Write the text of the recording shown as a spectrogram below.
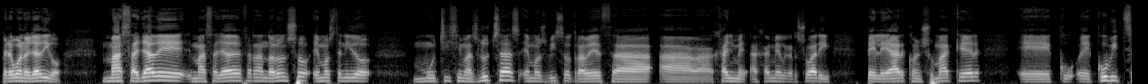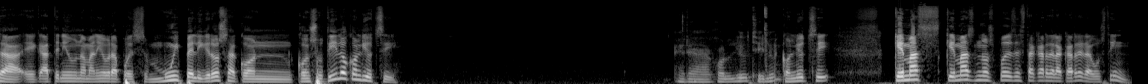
Pero bueno, ya digo, más allá de, más allá de Fernando Alonso, hemos tenido muchísimas luchas. Hemos visto otra vez a, Jaime, a Jaime Alguersuari pelear con Schumacher. Eh, Kubica ha tenido una maniobra pues muy peligrosa con, con Sutil o con Liuzzi. Era con Liuzzi, ¿no? Con Liuzzi. ¿Qué más, ¿Qué más nos puedes destacar de la carrera, Agustín?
